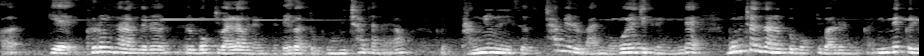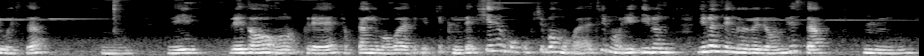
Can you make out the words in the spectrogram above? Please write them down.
어, 예, 그런 사람들은 먹지 말라 그랬는데 내가 또 몸이 차잖아요. 그 당뇨는 있어도 참외를 많이 먹어야지 그랬는데 몸찬 사람 또 먹지 말라니까 인맥 그리고 있어요. 음, 그래서 어, 그래 적당히 먹어야 되겠지. 근데 씨는 꼭꼭 씹어 먹어야지. 뭐 이, 이런 이런 생각을 좀 했어요. 음.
